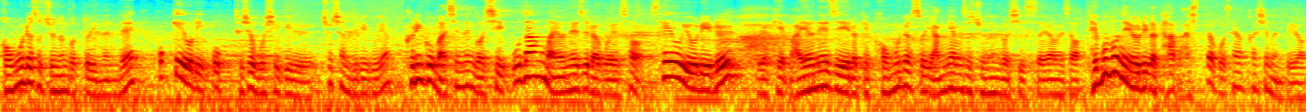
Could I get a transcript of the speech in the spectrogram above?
버무려서 주는 것도 있는데 꽃게 요리 꼭 드셔보시기를 추천드리고요. 그리고 맛있는 것이 우당 마요네즈라고 해서 새우 요리를 이렇게 마요네즈에 이렇게 버무려서 양념해서 주는 것이 있어요. 그래서 대부분의 요리가 다 맛있다고 생각하시면 돼요.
